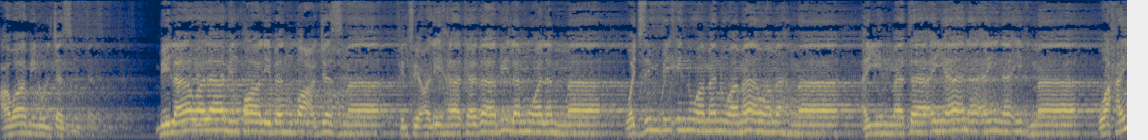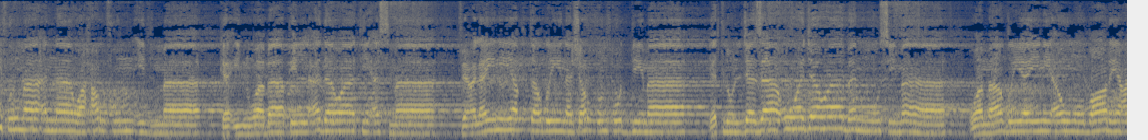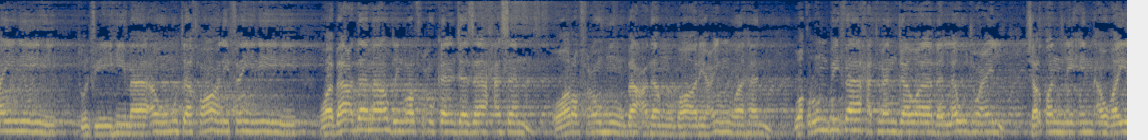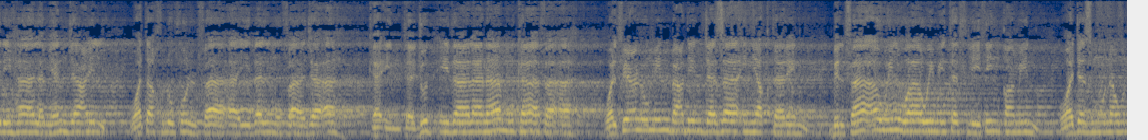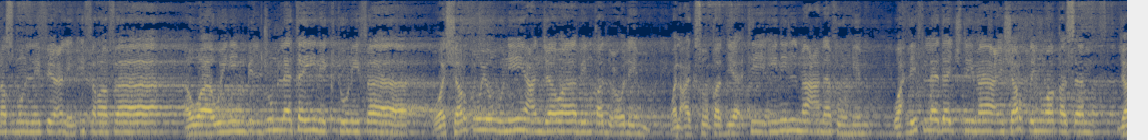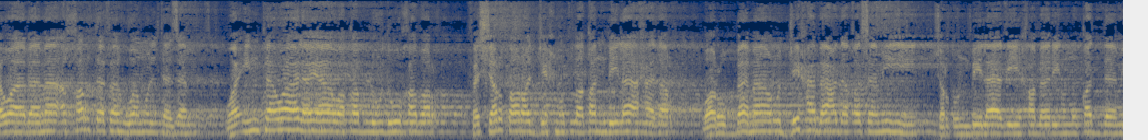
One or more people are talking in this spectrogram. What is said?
عوامل الجزم. بلا ولا من طالبا ضع جزما. في الفعل هكذا بلم ولما واجزم بإن ومن وما ومهما. أي متى أيان أين إذ ما وحيث ما أنا وحرف إذ ما كإن وباقي الأدوات أسما. فعلين يقتضين شرط قدما؟ يتلو الجزاء وجوابا موسما. وماضيين أو مضارعين؟ تلفيهما أو متخالفين؟ وبعد ماض رفعك الجزاء حسن ورفعه بعد مضارع وهن. وقرن بفا حتما جوابا لو جعل. شرطا لإن أو غيرها لم ينجعل. وتخلف الفاء إذا المفاجأة. كإن تجد إذا لنا مكافأة والفعل من بعد الجزاء يقترن. بالفاء أو الواو بتثليث قم وجزم أو نصب لفعل إثرفا. أو واون بالجملتين اكتنفا. والشرط يغني عن جواب قد علم. والعكس قد يأتي إن المعنى فهم. واحذف لدى اجتماع شرط وقسم. جواب ما أخرت فهو ملتزم. وإن تواليا وقبل ذو خبر. فالشرط رجح مطلقا بلا حذر. وربما رجح بعد قسمي. شرط بلا ذي خبر مقدم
